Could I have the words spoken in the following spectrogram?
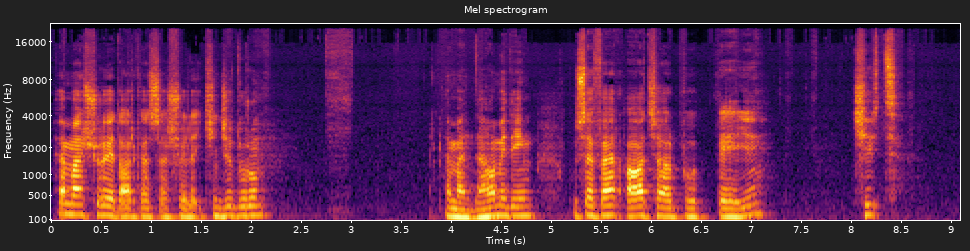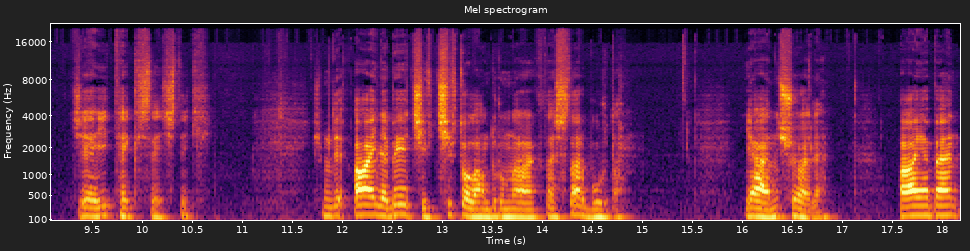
Hemen şuraya da arkadaşlar şöyle ikinci durum. Hemen devam edeyim. Bu sefer A çarpı B'yi çift C'yi tek seçtik. Şimdi A ile B çift çift olan durumlar arkadaşlar burada. Yani şöyle. A'ya ben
